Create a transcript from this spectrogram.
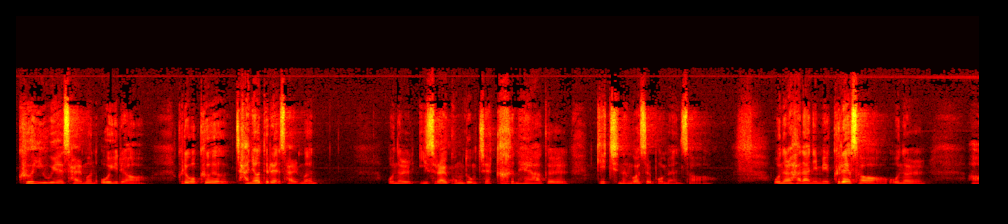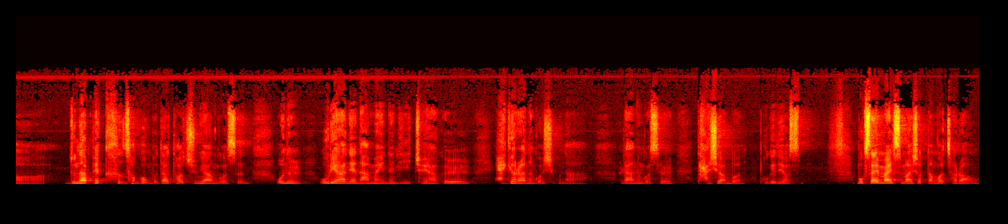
그 이후의 삶은 오히려 그리고 그 자녀들의 삶은 오늘 이스라엘 공동체에 큰 해악을 끼치는 것을 보면서 오늘 하나님이 그래서 오늘 어, 눈앞에 큰 성공보다 더 중요한 것은 오늘 우리 안에 남아있는 이 죄악을 해결하는 것이구나 라는 것을 다시 한번 보게 되었습니다. 목사님 말씀하셨던 것처럼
